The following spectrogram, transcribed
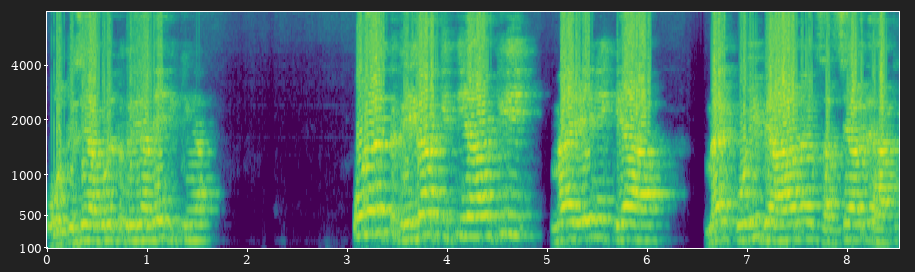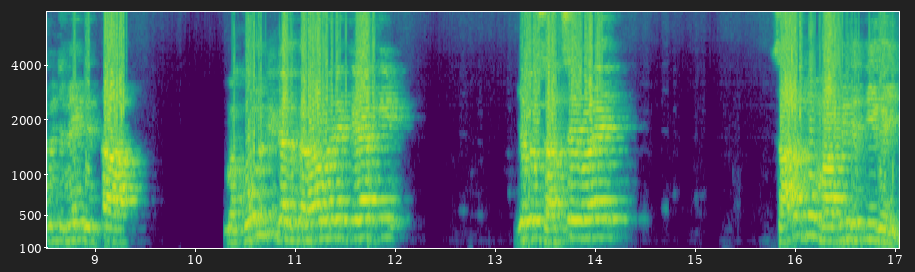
ਹੋਰ ਕਿਸੇ ਆਗੂ ਨੇ ਤਕਰੀਰਾਂ ਨਹੀਂ ਕੀਤੀਆਂ। ਉਹਨਾਂ ਨੇ ਤਕਰੀਰਾਂ ਕੀਤੀਆਂ ਕਿ ਮੈਂ ਇਹ ਨਹੀਂ ਕਿਹਾ, ਮੈਂ ਕੋਈ ਬਿਆਨ ਸਰਸੇ ਵਾਲੇ ਦੇ ਹੱਕ ਵਿੱਚ ਨਹੀਂ ਦਿੱਤਾ। ਮੈਂ ਖੋਲ ਕੇ ਗੱਲ ਕਰਾਂ, ਉਹਨਾਂ ਨੇ ਕਿਹਾ ਕਿ ਜਦੋਂ ਸਰਸੇ ਵਾਲੇ ਸਾਹਿਬ ਨੂੰ ਮਾਫੀ ਦਿੱਤੀ ਗਈ,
